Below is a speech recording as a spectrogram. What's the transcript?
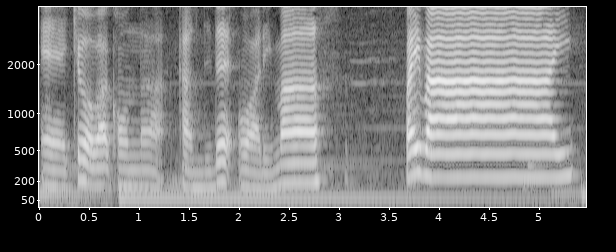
えー、今日はこんな感じで終わります。バイバーイ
